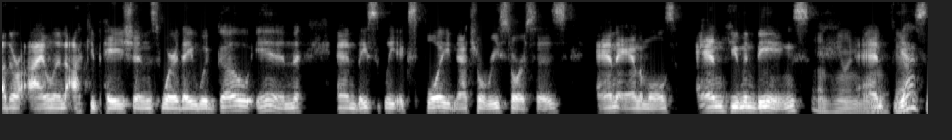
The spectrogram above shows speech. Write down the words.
other island occupations where they would go in and basically exploit natural resources and animals and human beings and, human and yeah. yes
